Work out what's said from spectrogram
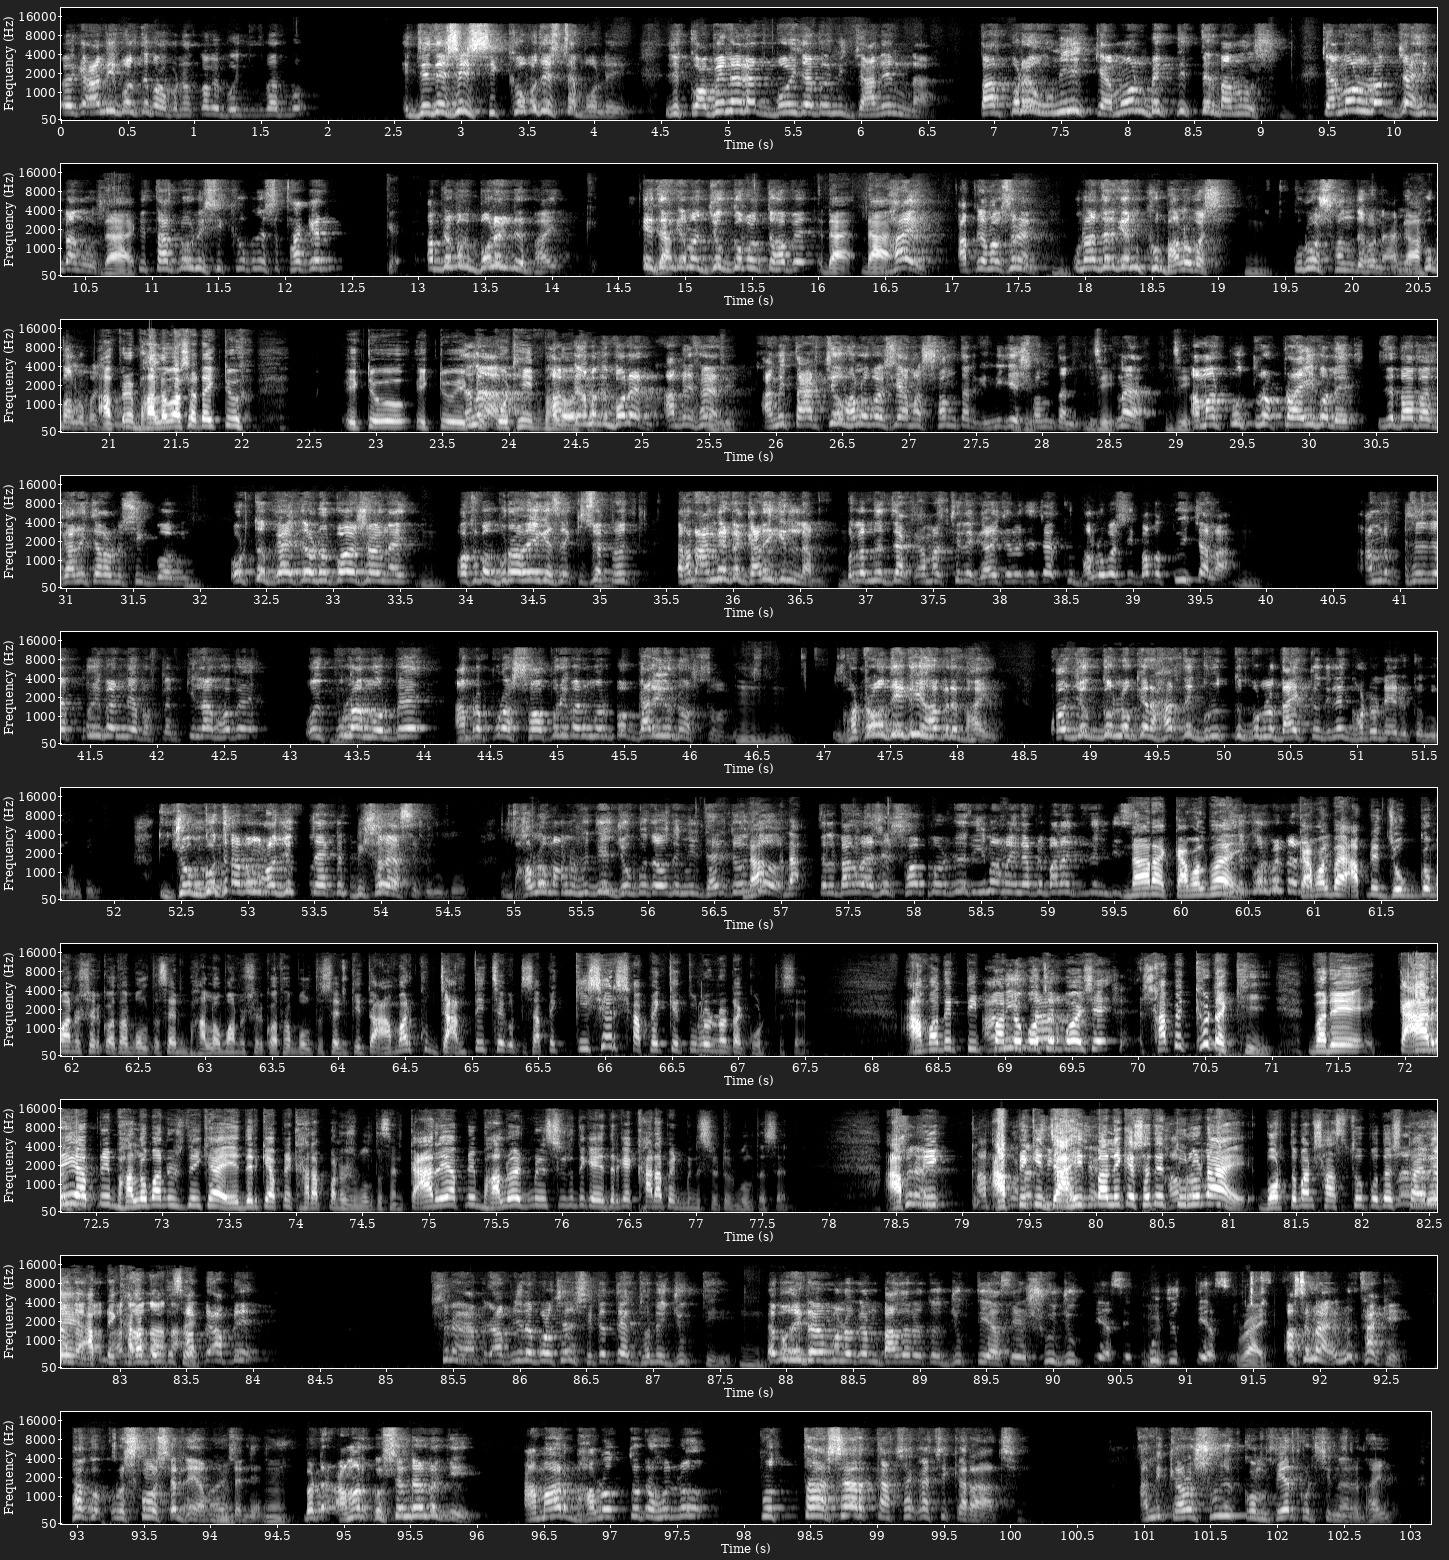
আমি বলতে পারব না কবে বই দিতে পারব? যে দেশের শিক্ষা উপদেষ্টা বলে যে কবে নাগাদ বই যাবে উনি জানেন না তারপরে উনি কেমন ব্যক্তিত্বের মানুষ কেমন লজ্জাহীন মানুষ। তারপরে উনি শিক্ষা উপদেষ্টা থাকেন? আপনি আমাকে বলেন রে ভাই এদেরকে আমার যোগ্য বলতে হবে। ভাই আপনি আমাকে শুনেন উনাদেরকে আমি খুব ভালোবাসি কোনো সন্দেহ না আমি খুব ভালোবাসি আপনার ভালোবাসাটা একটু একটু একটু একটু কঠিন আপনি ভালোবাসা। আমাকে বলেন আপনি শুনেন আমি তার চেয়েও ভালোবাসি আমার সন্তানকে নিজের সন্তানকে না? আমার পুত্র প্রায়ই বলে যে বাবা গাড়ি চালানো শিখব আমি। ওর তো গাড়ি চালানোর বয়স হয় নাই অথবা বুড়া হয়ে গেছে কিছু একটা। এখন আমি একটা গাড়ি কিনলাম বললাম যে যাক আমার ছেলে গাড়ি চালাতে চায় খুব ভালোবাসি বাবা তুই চালা। আমরা পরিবার নিয়ে বসলাম কি লাভ হবে? ওই পোলা মরবে আমরা পুরো সপরিবার মরবো গাড়িও নষ্ট হবে। ঘটনা এটাই হবে রে ভাই। অযোগ্য লোকের হাতে গুরুত্বপূর্ণ দায়িত্ব দিলে ঘটনা এরকমই হবে। যোগ্যতা এবং অযোগ্যতা একটা বিষয় আছে কিন্তু। ভালো মানুষ দিয়ে যোগ্যতা ওদের নির্ধারিত হতো। তাহলে বাংলাদেশের সব মসজিদের ইমাম আইন আপনি বানাই দিতেন না না কামাল ভাই কামাল ভাই আপনি যোগ্য মানুষের কথা বলতেছেন ভালো মানুষের কথা বলতেছেন কিন্তু আমার খুব জানতে ইচ্ছে করতেছে আপনি কিসের সাপেক্ষে তুলনাটা করতেছেন? আমাদের তিপ্পান্ন বছর বয়সে সাপেক্ষটা কি? মানে কারে আপনি ভালো মানুষ দেখে এদেরকে আপনি খারাপ মানুষ বলতেছেন? কারে আপনি ভালো অ্যাডমিনিস্ট্রেটর দেখে এদেরকে খারাপ অ্যাডমিনিস্ট্রেটর বলতেছেন? আপনি আপনি কি জাহিদ। মালিকের সাথে তুলনায় বর্তমান স্বাস্থ্য উপদেষ্টারে আপনি খারাপ বলতেছেন? আপনি- শুনেন আপনি আপনি যেটা বলছেন সেটা তো এক ধরনের যুক্তি। এবং এটা মনে করেন বাজারে তো যুক্তি আছে সুযুক্তি আছে কুযুক্তি আছে. আছে না? এগুলো থাকে। থাকুক কোনো সমস্যা নেই আমার এটা নিয়ে। বাট আমার কোশ্চেনটা হলো কি? আমার ভালোত্বটা হলো প্রত্যাশার কাছাকাছি কারা আছে? আমি কারোর সঙ্গে কম্পেয়ার করছি না রে ভাই।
